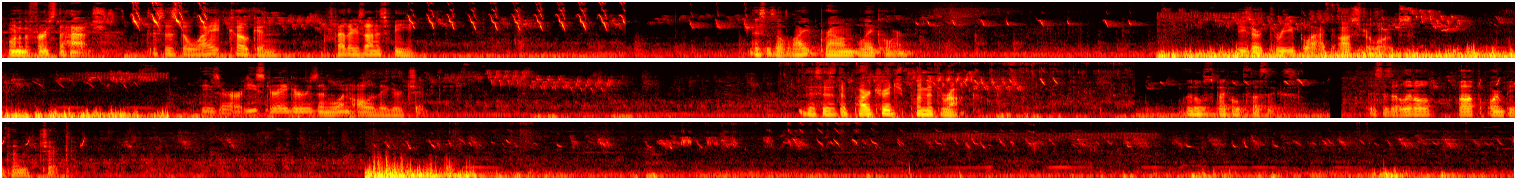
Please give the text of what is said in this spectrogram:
one of the first to hatch. This is the white cochin, feathers on his feet. This is a light brown leghorn. These are three black australorps. These are our Easter eggers and one olive egger chick. This is the partridge Plymouth Rock. Little speckled Sussex. This is a little buff Orpington chick.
